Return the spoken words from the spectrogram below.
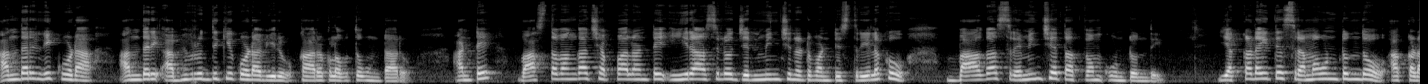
అందరినీ కూడా అందరి అభివృద్ధికి కూడా వీరు కారకులవుతూ ఉంటారు. అంటే వాస్తవంగా చెప్పాలంటే ఈ రాశిలో జన్మించినటువంటి స్త్రీలకు బాగా శ్రమించే తత్వం ఉంటుంది. ఎక్కడైతే శ్రమ ఉంటుందో అక్కడ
